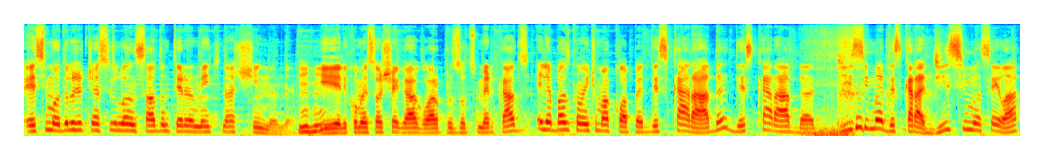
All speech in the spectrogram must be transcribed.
Esse modelo já tinha sido lançado anteriormente na China, né? Uhum. E ele começou a chegar agora para os outros mercados. Ele é basicamente uma cópia descarada, descaradíssima, descaradíssima, sei lá.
